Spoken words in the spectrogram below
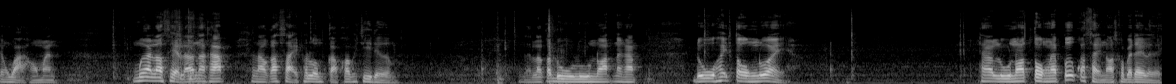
จังหวะของมัน เมื่อเราเสร็จแล้วนะครับ เราก็ใส่พัดลมกลับเข้าไปที่เดิม แล้วเราก็ดูรูน็อตนะครับ ดูให้ตรงด้วย ถ้ารูน็อตตรงแล้วปุ๊บก็ใส่น็อตเข้าไปได้เลย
